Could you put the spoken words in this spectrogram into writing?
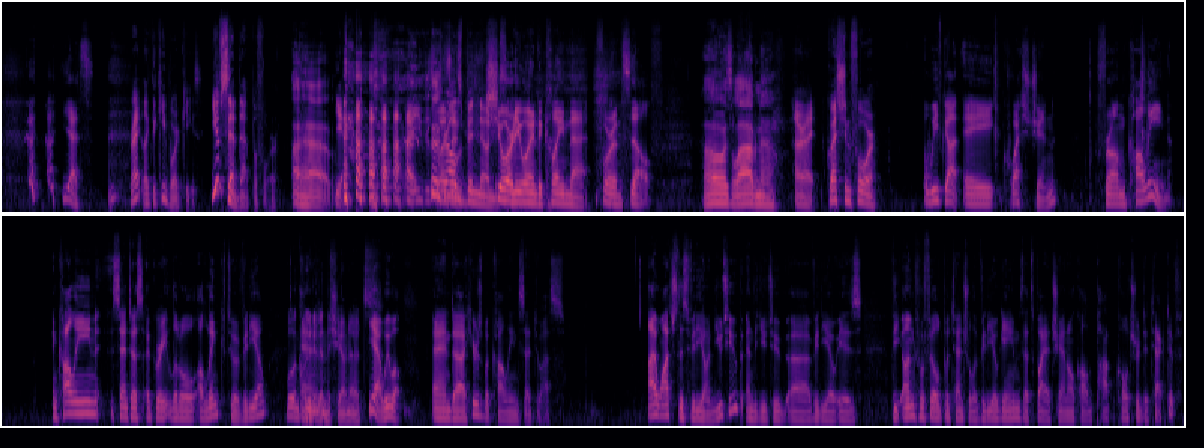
yes. right? Like the keyboard keys. You've said that before. I have. Yeah. he just Terrell's wasn't been known to sure say he wanted to claim that for himself. Oh, it's live now. All right. Question four. We've got a question from Colleen. And Colleen sent us a great little a link to a video. We'll include it in the show notes. Yeah, we will. And uh, here's what Colleen said to us. I watched this video on YouTube, and the YouTube uh, video is The Unfulfilled Potential of Video Games. That's by a channel called Pop Culture Detective.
